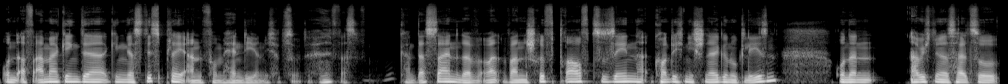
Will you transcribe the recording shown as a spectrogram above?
und auf einmal ging der ging das Display an vom Handy und ich habe so, hä, was kann das sein? Und da war, war eine Schrift drauf zu sehen, konnte ich nicht schnell genug lesen und dann habe ich mir das halt so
